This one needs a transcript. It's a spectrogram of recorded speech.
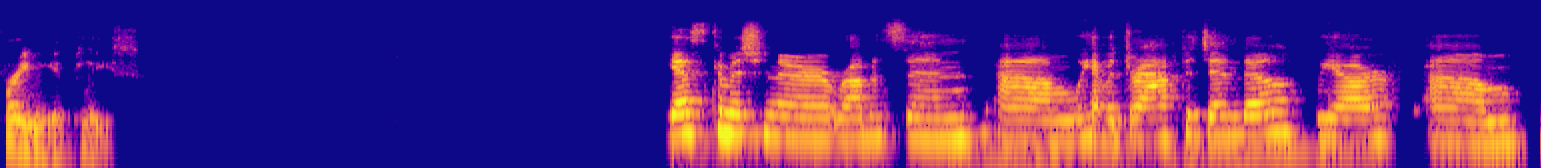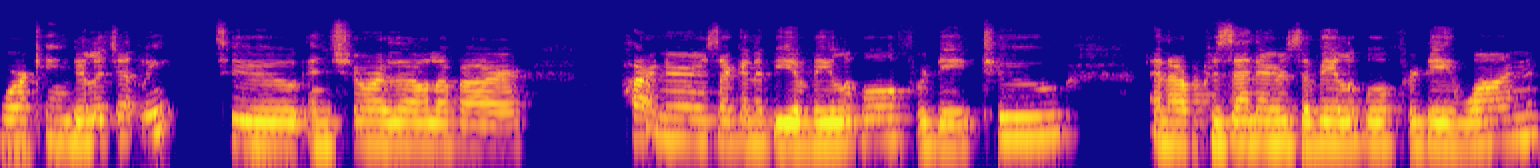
framing it, please. Yes, Commissioner Robinson, um, we have a draft agenda. We are, um, working diligently to ensure that all of our partners are gonna be available for day two and our presenters available for day one.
